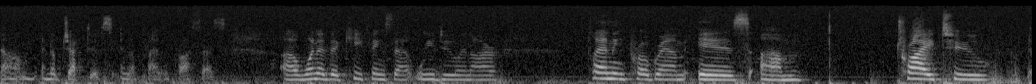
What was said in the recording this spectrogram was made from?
um, and objectives in the planning process. Uh, one of the key things that we do in our planning program is um, try to, uh,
